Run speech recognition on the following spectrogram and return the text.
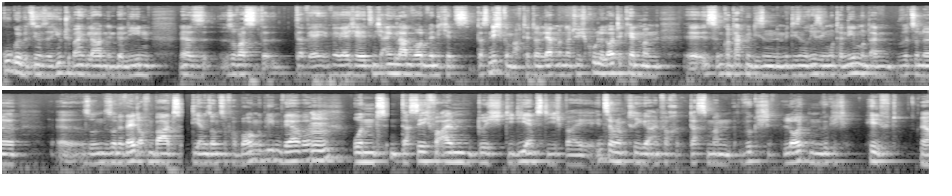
Google bzw. YouTube eingeladen in Berlin. Das, sowas, da, da wäre wär ich ja jetzt nicht eingeladen worden, wenn ich jetzt das nicht gemacht hätte. Dann lernt man natürlich coole Leute kennen, man äh, ist in Kontakt mit diesen, mit diesen riesigen Unternehmen und einem wird so eine, äh, so, so, eine Welt offenbart, die einem sonst so verborgen geblieben wäre. Mhm. Und das sehe ich vor allem durch die DMs, die ich bei Instagram kriege, einfach, dass man wirklich Leuten wirklich hilft. Ja.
